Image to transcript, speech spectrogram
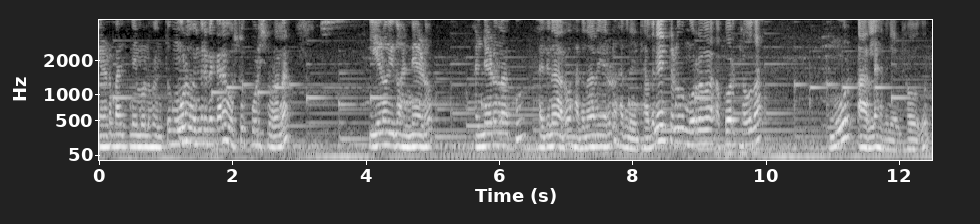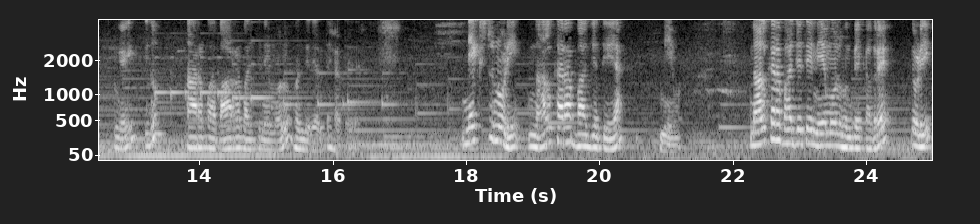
ಎರಡು ಬಾಧಿತ ನೇಮನ್ನು ಹೊಂತು ಮೂರು ಹೊಂದಿರಬೇಕಾದ್ರೆ ಅಷ್ಟು ಕೂಡಿಸಿ ನೋಡೋಣ. ಏಳು, ಇದು ಹನ್ನೆರಡು. ಹನ್ನೆರಡು, ನಾಲ್ಕು, ಹದಿನಾರು ಹದಿನಾರು, ಎರಡು, ಹದಿನೆಂಟು. ಹದಿನೆಂಟು ಅನ್ನೋದು ಮೂರರ ಅಪವರ್ತಿ ಹೌದಾ? ಮೂರು ಆರಲೆ ಹದಿನೆಂಟು. ಹೌದು. ಹೀಗಾಗಿ ಇದು ಆರ ಆರರ ನಿಯಮವನ್ನು ಹೊಂದಿದೆ ಅಂತ ಹೇಳ್ತಾ ಇದೆ ನೆಕ್ಸ್ಟ್ ನೋಡಿ, ನಾಲ್ಕರ ಬಾಧ್ಯತೆಯ ನಿಯಮ. ನಾಲ್ಕರ ಬಾಧ್ಯತೆಯ ನಿಯಮವನ್ನು ಹೊಂದಬೇಕಾದ್ರೆ, ನೋಡಿ,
